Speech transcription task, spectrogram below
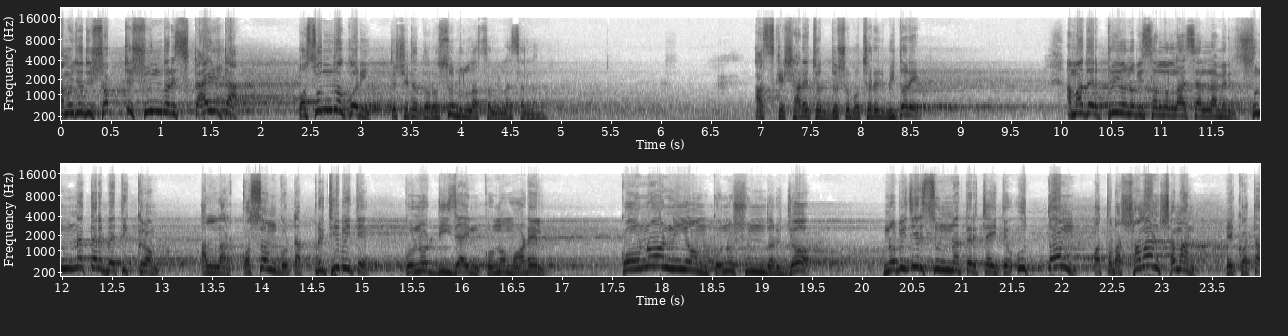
আমি যদি সবচেয়ে সুন্দর স্টাইলটা পছন্দ করি, তো সেটা তো রসুল্লাহ সাল্লাহ সাল্লাম। আজকে সাড়ে চোদ্দশো বছরের ভিতরে আমাদের প্রিয় নবী সাল্লাহ সাল্লামের সুন্নাতের ব্যতিক্রম, আল্লাহর কসম গোটা পৃথিবীতে কোনো ডিজাইন, কোনো মডেল কোনো নিয়ম, কোনো সৌন্দর্য নবীজির সুন্নাতের চাইতে উত্তম অথবা সমান সমান এ কথা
